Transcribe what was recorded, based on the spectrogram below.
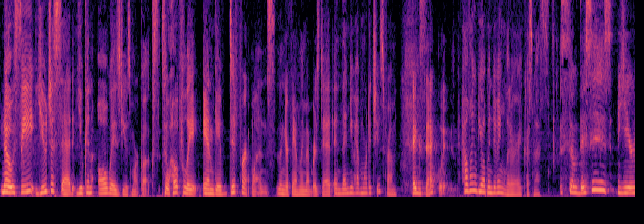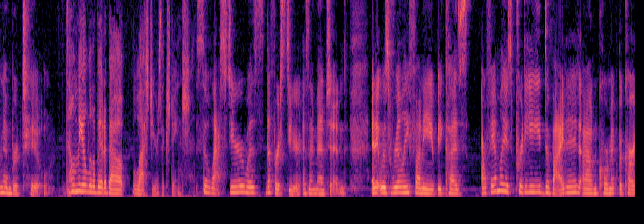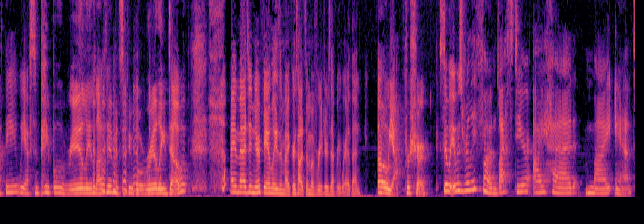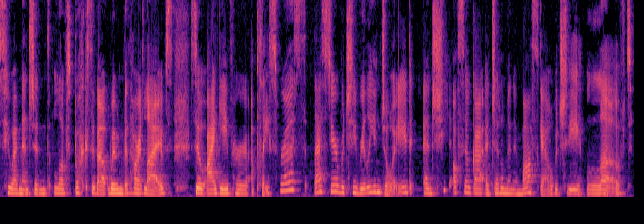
no, see, you just said you can always use more books. So hopefully, Anne gave different ones than your family members did, and then you have more to choose from. Exactly. How long have you all been doing Literary Christmas? So, this is year number two. Tell me a little bit about last year's exchange. So, last year was the first year, as I mentioned. And it was really funny because our family is pretty divided on Cormac McCarthy. We have some people who really love him and some people who really don't. I imagine your family is a microcosm of readers everywhere then. Oh, yeah, for sure. So it was really fun. Last year, I had my aunt, who I mentioned loves books about women with hard lives. So I gave her a place for us last year, which she really enjoyed. And she also got a gentleman in Moscow, which she loved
